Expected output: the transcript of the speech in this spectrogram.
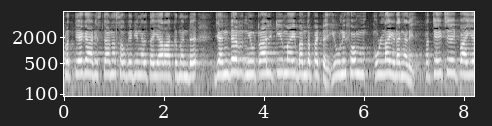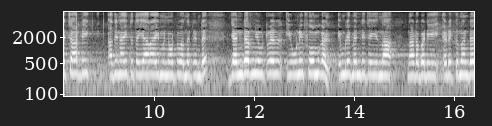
പ്രത്യേക അടിസ്ഥാന സൗകര്യങ്ങൾ തയ്യാറാക്കുന്നുണ്ട്. ജെൻഡർ ന്യൂട്രാലിറ്റിയുമായി ബന്ധപ്പെട്ട് യൂണിഫോം ഉള്ള ഇടങ്ങളിൽ പ്രത്യേകിച്ച് ഇപ്പോൾ ഐ എച്ച് ആർ ഡി അതിനായിട്ട് തയ്യാറായി മുന്നോട്ട് വന്നിട്ടുണ്ട്. ജെൻഡർ ന്യൂട്രൽ യൂണിഫോമുകൾ ഇംപ്ലിമെന്റ് ചെയ്യുന്ന നടപടി എടുക്കുന്നുണ്ട്.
